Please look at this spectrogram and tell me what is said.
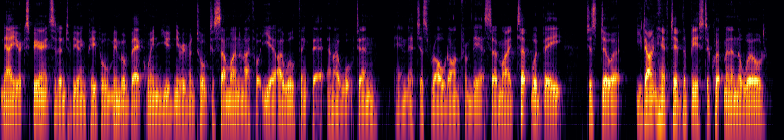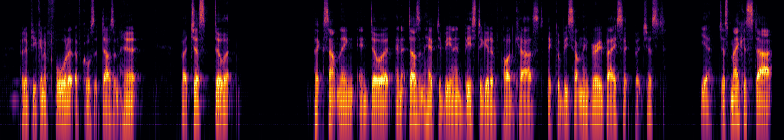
now you're experienced at interviewing people. Remember back when you'd never even talked to someone? And I thought, yeah, I will think that. And I walked in and it just rolled on from there. So my tip would be just do it. You don't have to have the best equipment in the world. But if you can afford it, of course, it doesn't hurt. But just do it. Pick something and do it. And it doesn't have to be an investigative podcast. It could be something very basic, but just, yeah, just make a start,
